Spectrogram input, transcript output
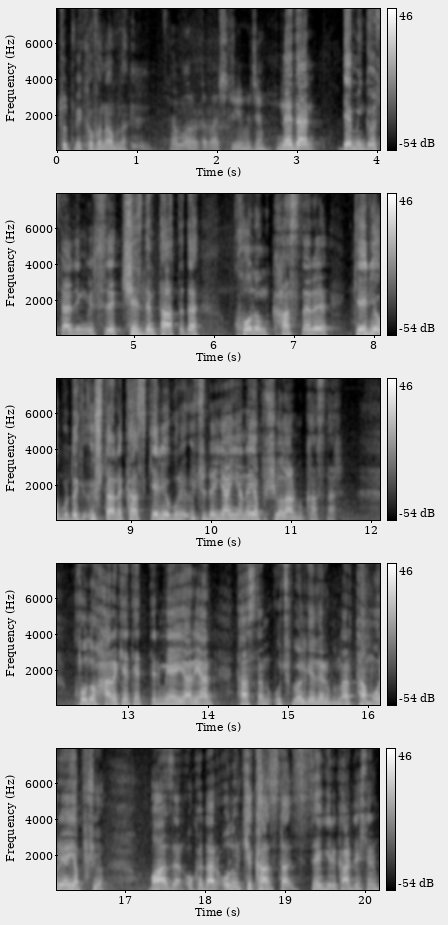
tut mikrofonu abla. Tam orada başlıyor hocam. Neden? Demin gösterdiğim gibi size çizdim tahtada. Kolun kasları geliyor buradaki üç tane kas geliyor buraya. Üçü de yan yana yapışıyorlar bu kaslar. Kolu hareket ettirmeye yarayan kasların uç bölgeleri bunlar. Tam oraya yapışıyor. Bazen o kadar olur ki kasta sevgili kardeşlerim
